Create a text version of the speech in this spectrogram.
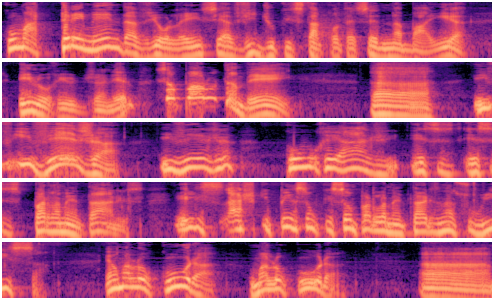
com uma tremenda violência, vídeo que está acontecendo na Bahia e no Rio de Janeiro, São Paulo também. Uh, e, e, veja, e veja como reagem esses, esses parlamentares. Eles acham que pensam que são parlamentares na Suíça. É uma loucura, uma loucura. Ah,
